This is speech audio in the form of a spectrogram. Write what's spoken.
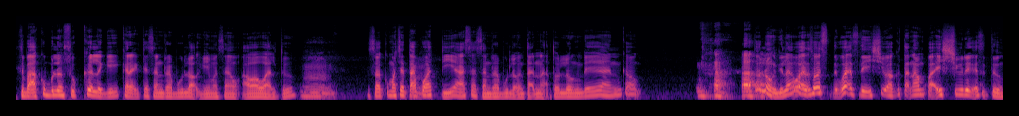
sebab aku belum suka lagi karakter Sandra Bullock lagi masa awal-awal tu. Hmm. So aku macam tak puas hati lah asal Sandra Bullock tak nak tolong dia kan. Kau tolong je lah. What's, what's, the, what's the issue? Aku tak nampak isu dia kat situ.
